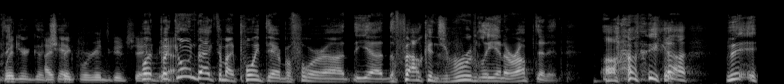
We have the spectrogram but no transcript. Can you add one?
I think with, you're in good I shape. Think we're in good shape. But yeah. going back to my point there before uh, the uh, the Falcons rudely interrupted it, uh, the, uh, the,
